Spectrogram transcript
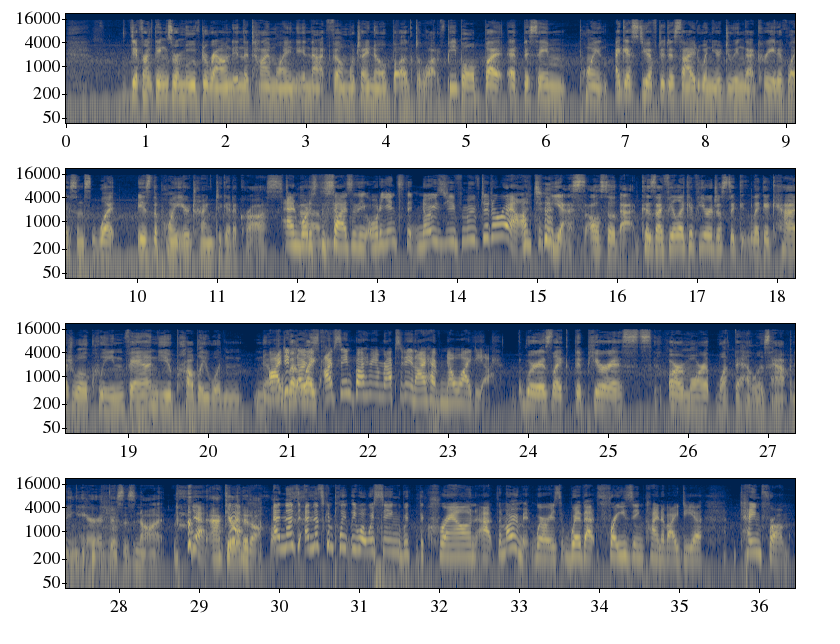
Different things were moved around in the timeline in that film, which I know bugged a lot of people. But at the same point, I guess you have to decide when you're doing that creative license what is the point you're trying to get across. and what is Um, the size of the audience that knows you've moved it around yes, also that because I feel like if you're just a, like a casual Queen fan, you probably wouldn't know. i didn't but notice like, i've seen bohemian rhapsody and i have no idea whereas like the purists are more, what the hell is happening here? This is not yeah accurate yeah. at all. and that's and that's completely what we're seeing with the crown at the moment whereas where that phrasing kind of idea came from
